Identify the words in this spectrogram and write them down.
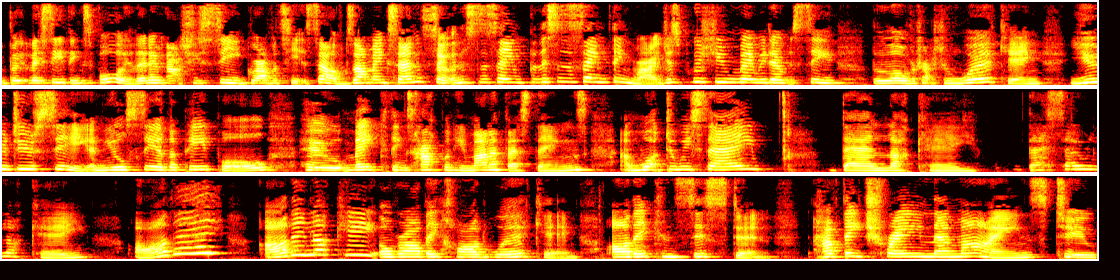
but they see things for you. They don't actually see gravity itself. Does that make sense? So, and this is the same. But this is the same thing, right? Just because you maybe don't see the law of attraction working, you do see, and you'll see other people who make things happen, who manifest things. And what do we say? They're lucky. They're so lucky. Are they? Are they lucky or are they hardworking? Are they consistent? Have they trained their minds to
